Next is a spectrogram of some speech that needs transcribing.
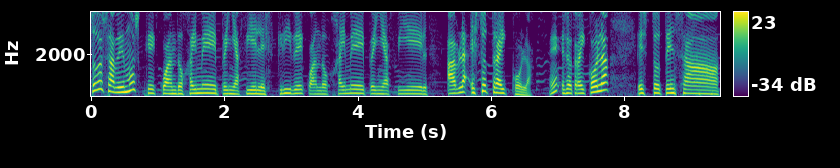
Todos sabemos que cuando Jaime Peñafiel escribe, cuando Jaime Peñafiel habla, esto trae cola. ¿eh? Esto trae cola, esto tensa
